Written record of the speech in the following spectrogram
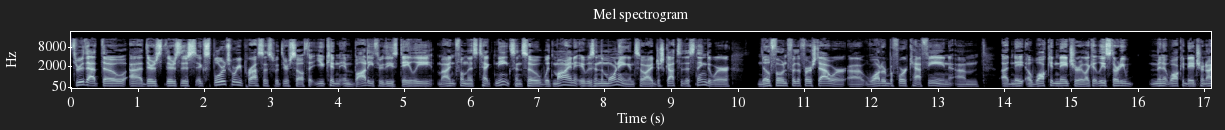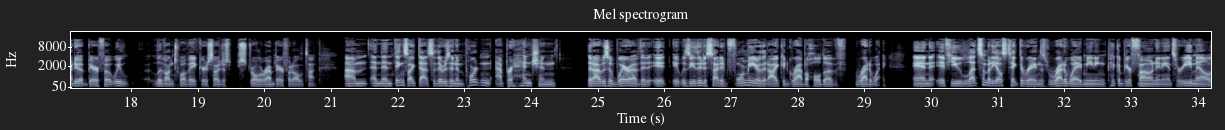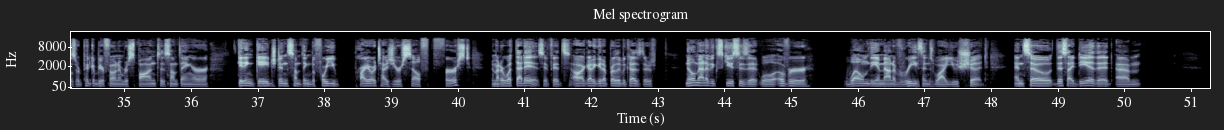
through that though uh, there's there's this exploratory process with yourself that you can embody through these daily mindfulness techniques and so with mine it was in the morning and so i just got to this thing to where no phone for the first hour, uh, water before caffeine, um, a, na- a, walk in nature, like at least 30 minute walk in nature, and I do it barefoot. We live on 12 acres, so I just stroll around barefoot all the time. Um, and then things like that. So there was an important apprehension that I was aware of that it it was either decided for me or that I could grab a hold of right away. And if you let somebody else take the reins right away, meaning pick up your phone and answer emails or pick up your phone and respond to something or get engaged in something before you prioritize yourself first, no matter what that is. If it's, oh, I got to get up early because there's no amount of excuses that will overwhelm the amount of reasons why you should. And so this idea that um,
